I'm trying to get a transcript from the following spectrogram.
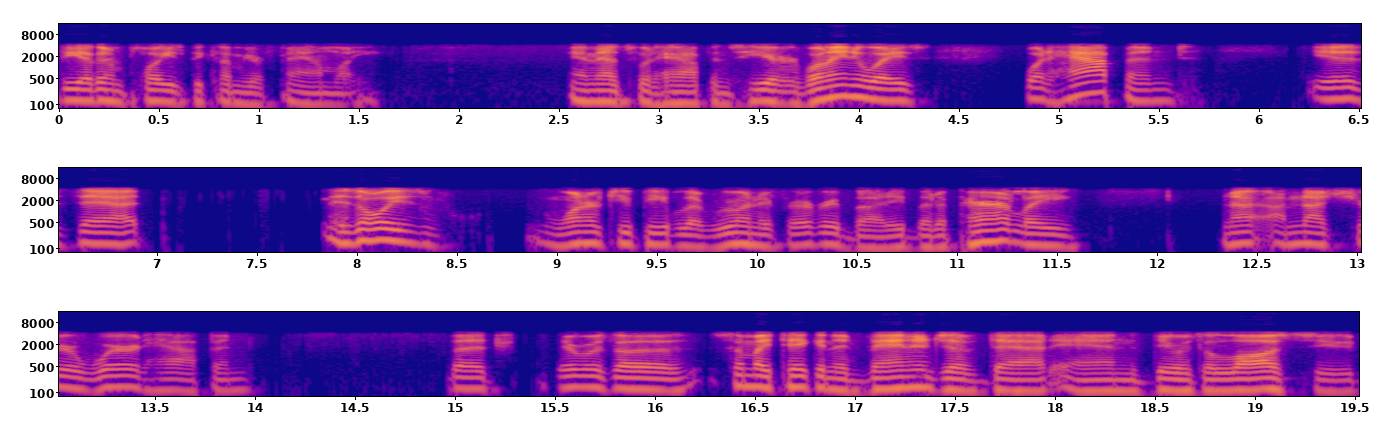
the other employees become your family, and that's what happens here. Well, anyways, what happened is that there's always one or two people that ruin it for everybody, but apparently, not, I'm not sure where it happened, but there was a somebody taking advantage of that, and there was a lawsuit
